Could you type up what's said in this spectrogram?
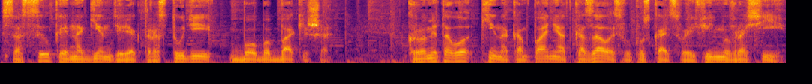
со ссылкой на гендиректора студии Боба Бакиша. Кроме того, кинокомпания отказалась выпускать свои фильмы в России.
